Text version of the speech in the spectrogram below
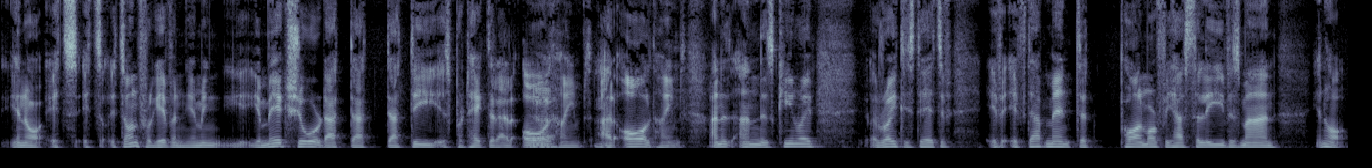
you know, it's it's it's unforgiving. I mean, you, you make sure that that that D is protected at all Yeah. times, at all times, and as- and as Cian right, rightly states, if if if that meant that Paul Murphy has to leave his man, you know.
